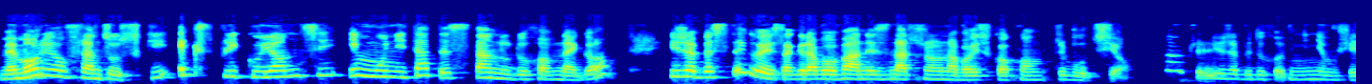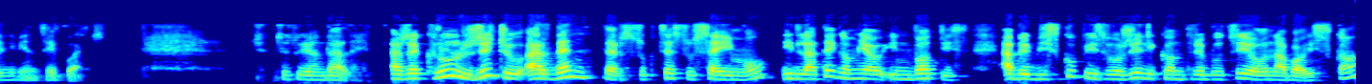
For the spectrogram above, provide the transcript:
memoriał francuski eksplikujący immunitatę stanu duchownego i że bez tego jest agrawowany znaczną na wojsko kontrybucją, no, czyli żeby duchowni nie musieli więcej płacić. Cytuję dalej. A że król życzył ardenter sukcesu Sejmu i dlatego miał invotis, aby biskupi złożyli kontrybucję na wojsko,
